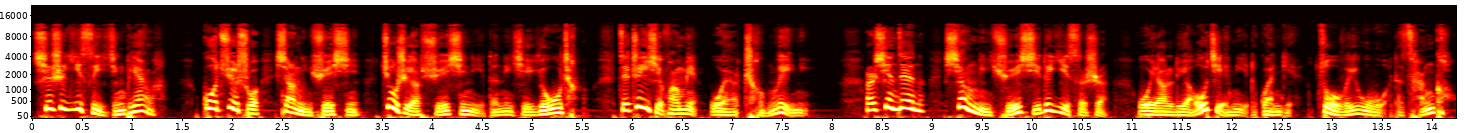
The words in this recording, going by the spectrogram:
其实意思已经变了。过去说“向你学习”，就是要学习你的那些优长，在这些方面我要成为你；而现在呢，“向你学习”的意思是我要了解你的观点。作为我的参考，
